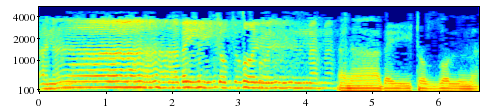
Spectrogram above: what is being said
أنا بيت الظلم. أنا بيت الظلم.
